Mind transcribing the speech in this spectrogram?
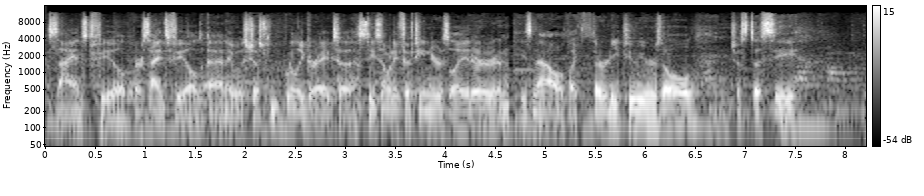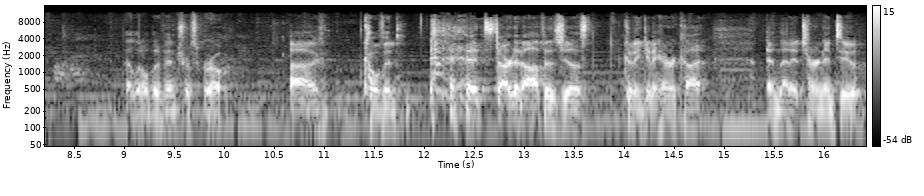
science field or science field, and it was just really great to see somebody 15 years later, and he's now like 32 years old, and just to see that little bit of interest grow. Uh, COVID. it started off as just couldn't get a haircut and then it turned into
